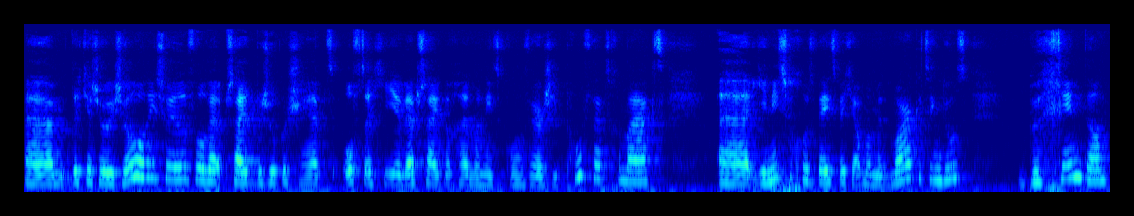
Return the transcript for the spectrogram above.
um, dat je sowieso al niet zo heel veel websitebezoekers hebt, of dat je je website nog helemaal niet conversieproef hebt gemaakt, uh, je niet zo goed weet wat je allemaal met marketing doet, begin dan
